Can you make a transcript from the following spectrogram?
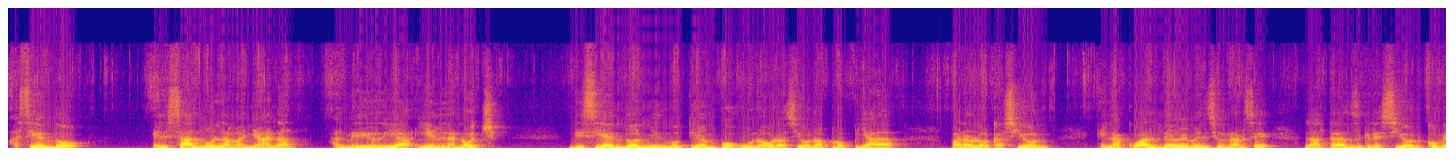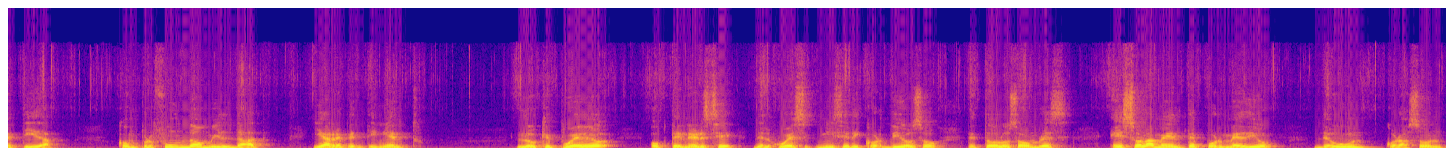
haciendo el Salmo en la mañana, al mediodía y en la noche, diciendo al mismo tiempo una oración apropiada para la ocasión en la cual debe mencionarse la transgresión cometida con profunda humildad y arrepentimiento, lo que puede obtenerse del juez misericordioso de todos los hombres es solamente por medio de un corazón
